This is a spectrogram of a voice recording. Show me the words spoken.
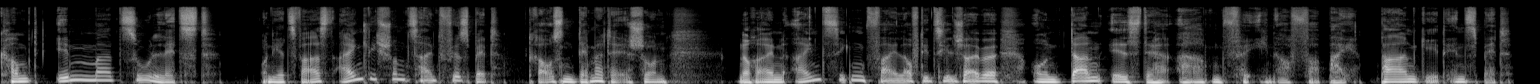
kommt immer zuletzt. Und jetzt war es eigentlich schon Zeit fürs Bett. Draußen dämmerte es schon. Noch einen einzigen Pfeil auf die Zielscheibe und dann ist der Abend für ihn auch vorbei. Pan geht ins Bett.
